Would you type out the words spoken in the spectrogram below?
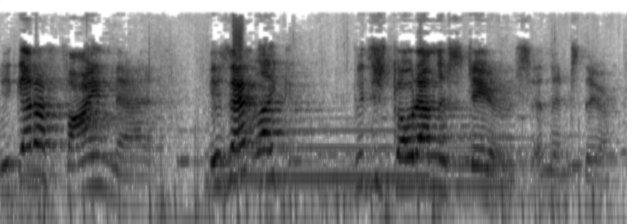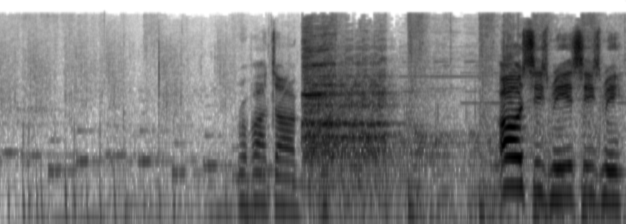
We gotta find that. Is that like we just go down the stairs and then it's there? Robot dog. Oh, it sees me. It sees me.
